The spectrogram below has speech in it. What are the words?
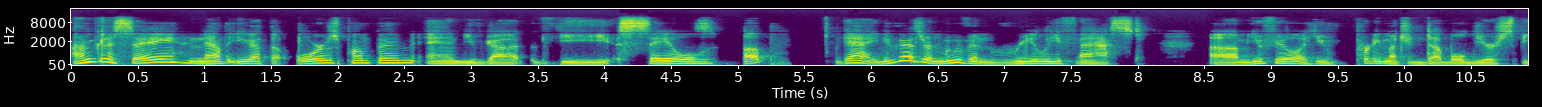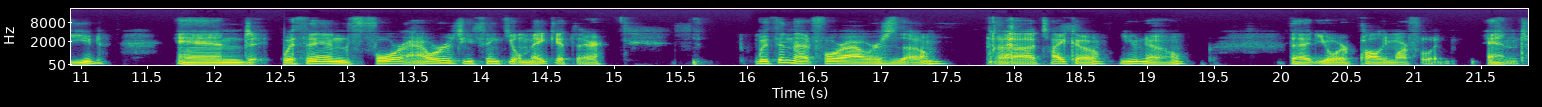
I'm going to say now that you got the oars pumping and you've got the sails up, yeah, you guys are moving really fast. Um, you feel like you've pretty much doubled your speed. And within four hours, you think you'll make it there. Within that four hours, though, uh, Tycho, you know that your polymorph would end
